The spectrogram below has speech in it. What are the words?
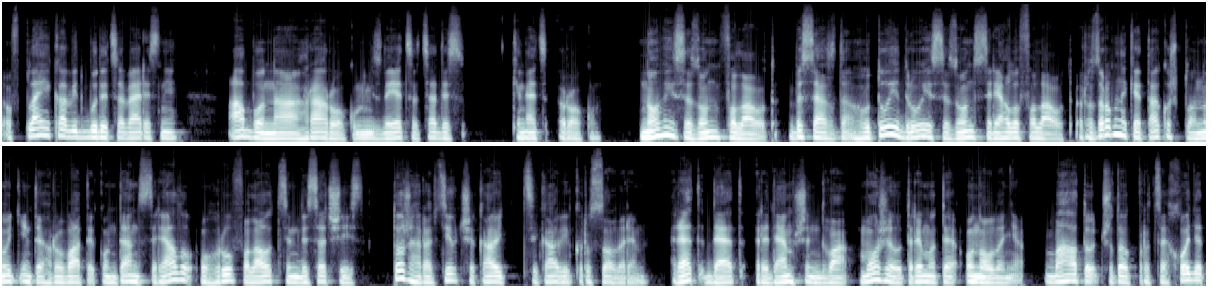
of Play, яка відбудеться в вересні, або на гра року. Мені здається, це десь кінець року. Новий сезон Fallout. Bethesda готує другий сезон серіалу Fallout. Розробники також планують інтегрувати контент серіалу у гру Fallout 76, тож гравців чекають цікаві кросовери. Red Dead Redemption 2 може отримати оновлення. Багато чуток про це ходять.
